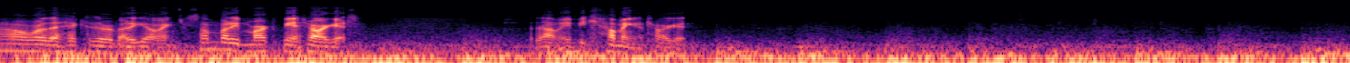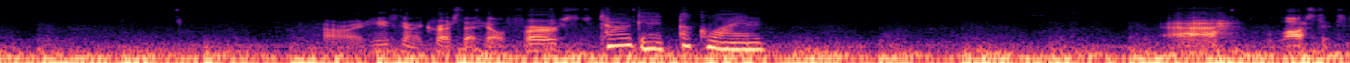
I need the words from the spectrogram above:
Oh, where the heck is everybody going? Somebody mark me a target. Without me becoming a target. Alright, he's gonna crest that hill first. Target acquired. Ah, lost it.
